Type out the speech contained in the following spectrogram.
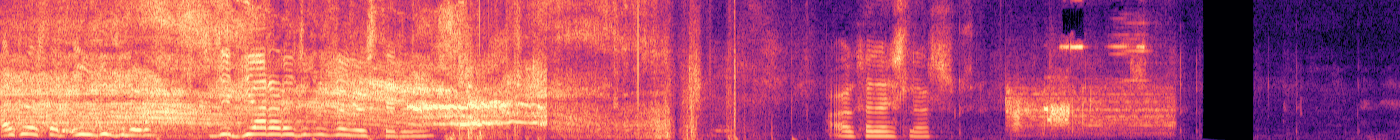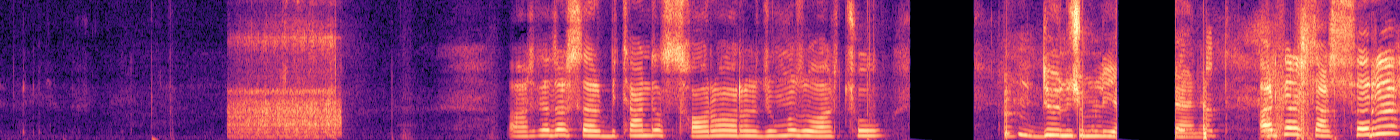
Arkadaşlar özür dilerim. Size diğer aracımızı da gösterelim. Arkadaşlar. Arkadaşlar bir tane de sarı aracımız var. Çok Dönüşümlü yani. Arkadaşlar sarı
